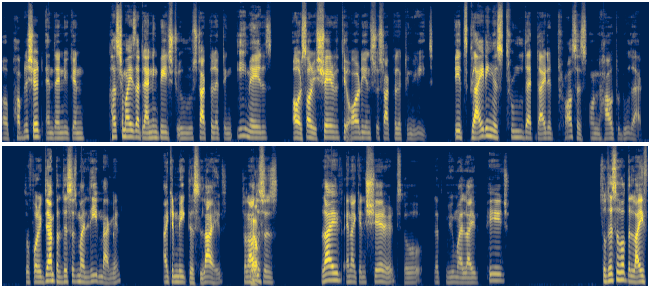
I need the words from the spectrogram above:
uh, publish it and then you can customize that landing page to start collecting emails or, sorry, share with your audience to start collecting leads. It's guiding us through that guided process on how to do that. So, for example, this is my lead magnet. I can make this live. So now Yeah. this is live and I can share it. So let's view my live page. So this is what the live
